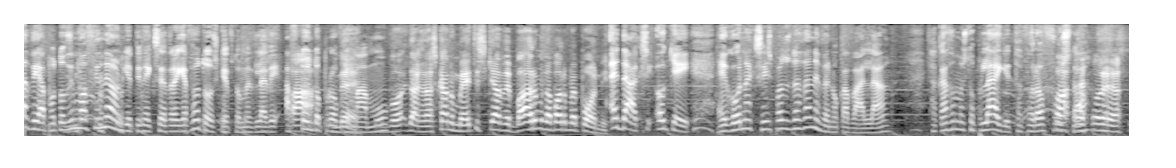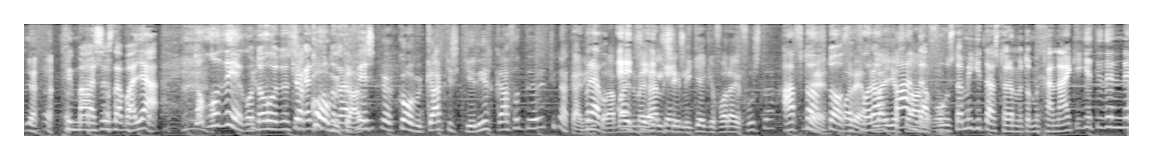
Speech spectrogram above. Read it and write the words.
άδεια από το Δήμο Αθηναίων για την εξέδρα. Γι' αυτό το σκέφτομαι. Δηλαδή, αυτό Α, είναι το πρόβλημά ναι. μου. Μπο- Εντάξει, θα κάνουμε αίτηση και αν δεν πάρουμε, να πάρουμε πόνι. Εντάξει, οκ. Εγώ να ξέρεις πάντως δεν θα ανεβαίνω καβάλα. Θα κάθομαι στο πλάι γιατί θα φοράω φούστα. Ωραία. Θυμάσαι στα παλιά. το έχω δει εγώ. Το έχω δει σε Και κάτι ακόμη, φωτογραφίες. κα- και ακόμη κάποιες κυρίες κάθονται. Τι να κάνει Μπράβο, τώρα, πάει έτσι, μεγάλη έτσι, σε έτσι. ηλικία και φοράει φούστα. Αυτό, Ναι, αυτό. ωραία, θα φοράω πλάγια στο πάντα άλογο. φούστα. Μην κοιτάς τώρα με το μηχανάκι γιατί δεν είναι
